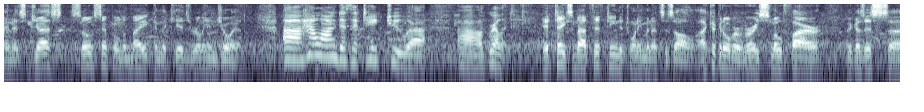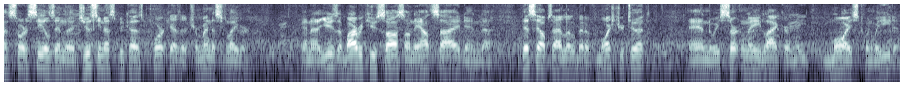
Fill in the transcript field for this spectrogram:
and it's just so simple to make, and the kids really enjoy it. Uh, how long does it take to uh, uh, grill it? It takes about 15 to 20 minutes is all. I cook it over a very slow fire because this uh, sort of seals in the juiciness because pork has a tremendous flavor. And I use a barbecue sauce on the outside and uh, this helps add a little bit of moisture to it. And we certainly like our meat moist when we eat it.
